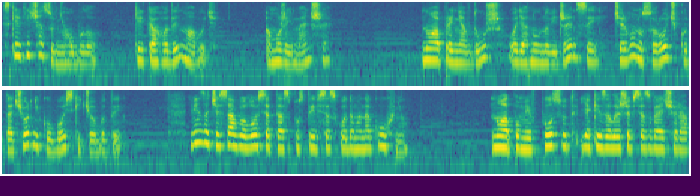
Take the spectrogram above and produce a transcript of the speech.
скільки часу в нього було? Кілька годин, мабуть, а може й менше. Ноа прийняв душ, одягнув нові джинси, червону сорочку та чорні ковбойські чоботи. Він зачесав волосся та спустився сходами на кухню. Ноа помив посуд, який залишився з вечора,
